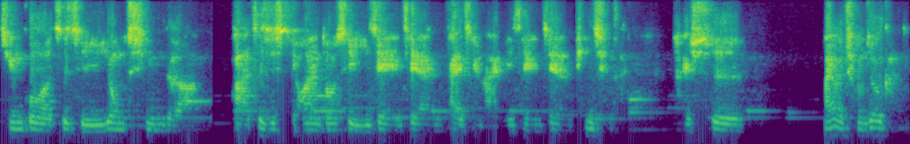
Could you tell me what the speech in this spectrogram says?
经过自己用心的把自己喜欢的东西一件一件带进来，一件一件拼起来，还是蛮有成就感的。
